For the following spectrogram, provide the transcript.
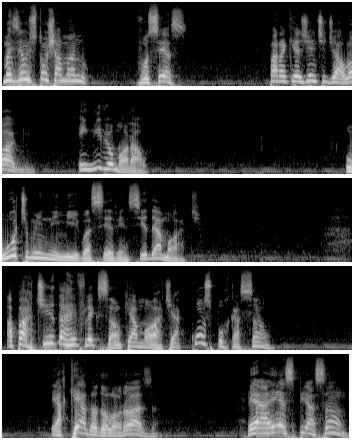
Mas eu estou chamando vocês para que a gente dialogue em nível moral. O último inimigo a ser vencido é a morte. A partir da reflexão que a morte é a conspurcação, é a queda dolorosa? É a expiação?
